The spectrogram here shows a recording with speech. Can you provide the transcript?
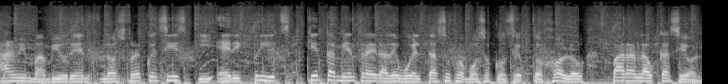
Armin Van Buren, Los Frequencies y Eric Pritz, quien también traerá de vuelta su famoso concepto Hollow para la ocasión.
